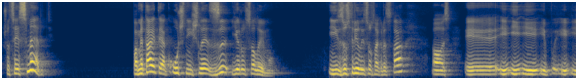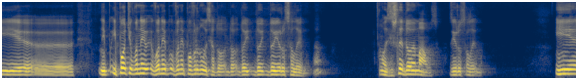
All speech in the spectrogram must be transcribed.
що це є смерть. Пам'ятаєте, як учні йшли з Єрусалиму і зустріли Ісуса Христа, ось, і, і, і, і, і, е, і, і потім вони, вони, вони повернулися до, до, до, до, Єрусалиму. Ось, йшли до Емаус з Єрусалиму. І,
